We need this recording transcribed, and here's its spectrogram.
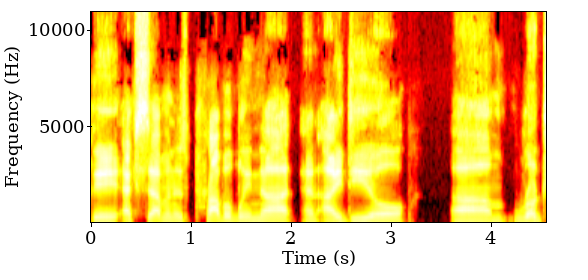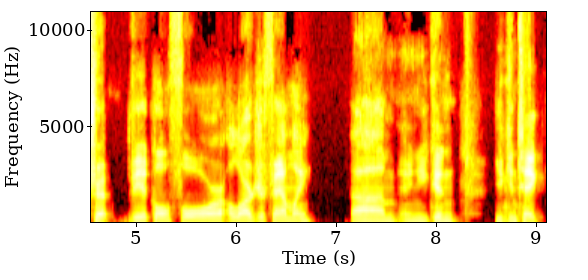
the X7 is probably not an ideal um, road trip vehicle for a larger family. Um, and you can you can take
